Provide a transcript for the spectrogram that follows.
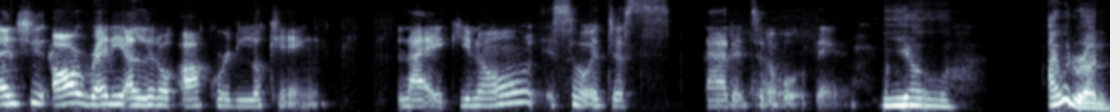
and she's already a little awkward looking like you know so it just added to the whole thing Yo, I would run.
